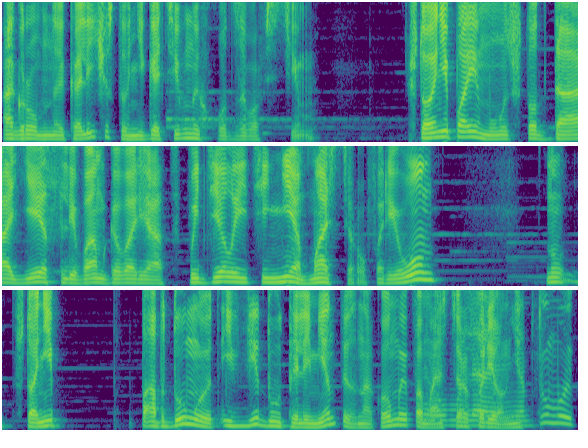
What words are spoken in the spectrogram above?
огромное количество негативных отзывов в Steam. Что они поймут, что да, если вам говорят, вы делаете не мастеров Орион, ну, что они обдумают и введут элементы, знакомые по мастеру Орион. Не обдумают,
